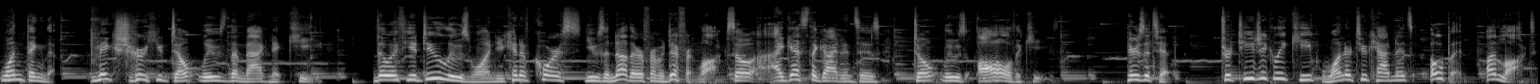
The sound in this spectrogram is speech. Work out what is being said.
One thing though, make sure you don't lose the magnet key. Though if you do lose one, you can of course use another from a different lock, so I guess the guidance is don't lose all the keys. Here's a tip. Strategically keep one or two cabinets open, unlocked,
